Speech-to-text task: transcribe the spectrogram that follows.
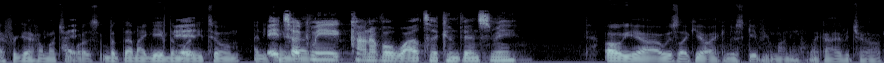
I forget how much it I- was, but then I gave the It- money to him, and he It took back. me kind of a while to convince me Oh yeah, I was like, yo, I can just give you money. Like I have a job,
